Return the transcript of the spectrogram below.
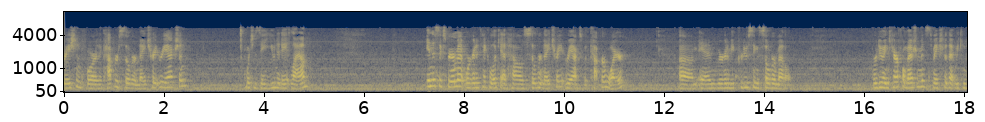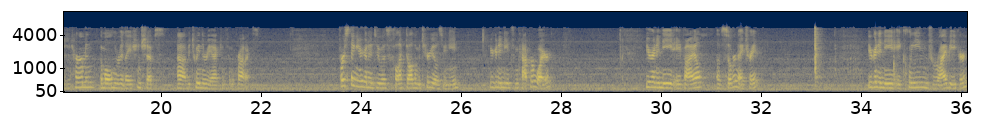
preparation for the copper-silver nitrate reaction, which is a Unit 8 lab. In this experiment, we're going to take a look at how silver nitrate reacts with copper wire, um, and we're going to be producing silver metal. We're doing careful measurements to make sure that we can determine the mole relationships uh, between the reactants and the products. First thing you're going to do is collect all the materials you need. You're going to need some copper wire. You're going to need a vial of silver nitrate. You're going to need a clean, dry beaker.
